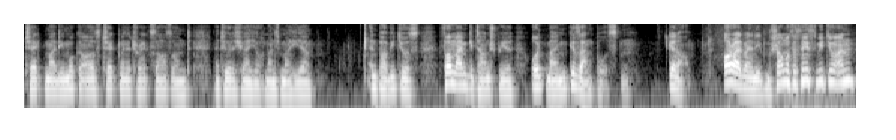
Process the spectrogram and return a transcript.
Checkt mal die Mucke aus, checkt meine Tracks aus und natürlich werde ich auch manchmal hier ein paar Videos von meinem Gitarrenspiel und meinem Gesang posten. Genau. Alright, meine Lieben, schauen wir uns das nächste Video an.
